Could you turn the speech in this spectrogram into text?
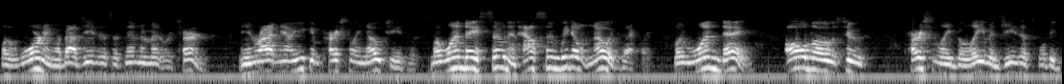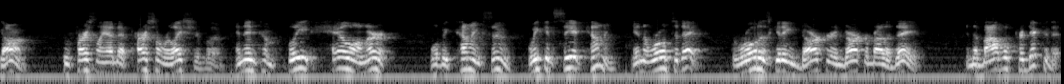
with a warning about Jesus' imminent return. And right now you can personally know Jesus. But one day soon, and how soon we don't know exactly. But one day, all those who personally believe in Jesus will be gone. Who personally had that personal relationship with him. And then complete hell on earth will be coming soon. We can see it coming in the world today. The world is getting darker and darker by the day. And the Bible predicted it.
